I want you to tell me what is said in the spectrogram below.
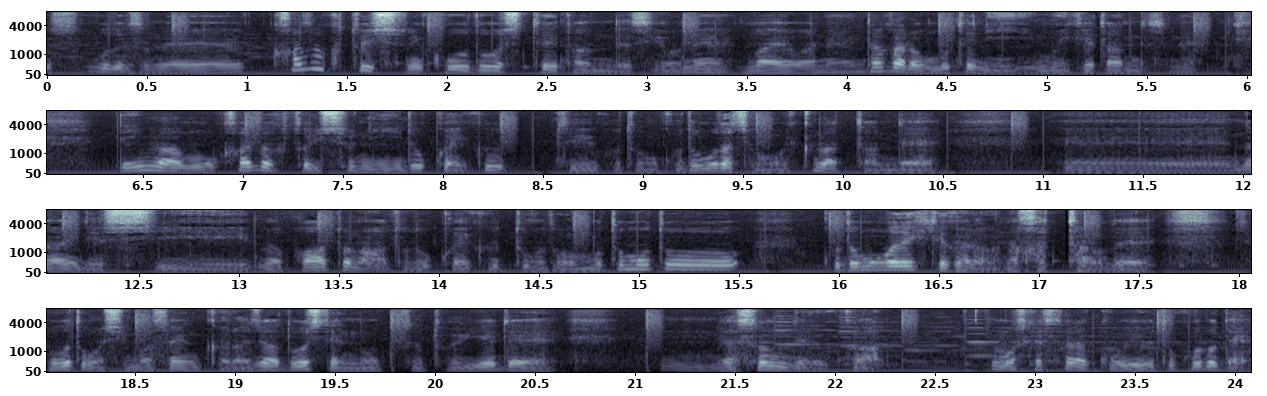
んそうですね。家族と一緒に行動してたんですよね。前はね。だから表にも行けたんですね。で今はもう家族と一緒にどっか行くっていうことも子供たちも大きくなったんで、えー、ないですし、まあ、パートナーとどっか行くってことももともと子供ができてからはなかったのでそういうこともしませんからじゃあどうしてんのって言うと家で休んでるかもしかしたらこういうところで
